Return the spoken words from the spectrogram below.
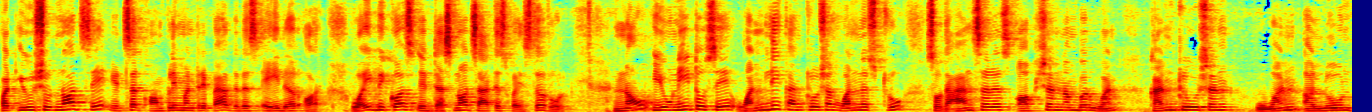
but you should not say it's a complementary pair that is either or. Why? Because it does not satisfy the rule. Now you need to say only conclusion 1 is true. So the answer is option number 1 conclusion 1 alone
